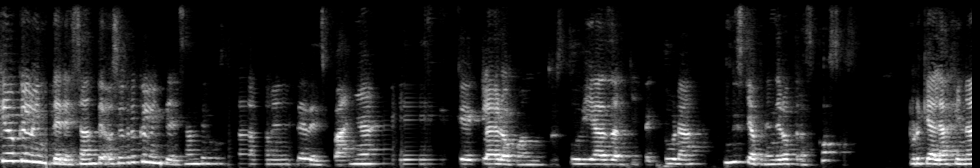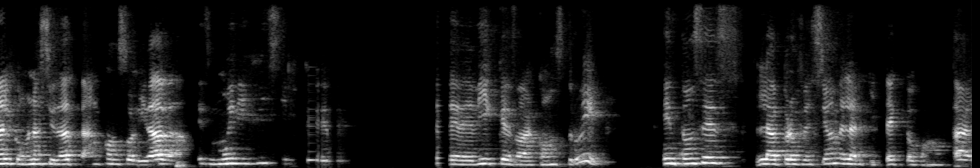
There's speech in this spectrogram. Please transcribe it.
creo que lo interesante, o sea, creo que lo interesante justamente de España es que, claro, cuando tú estudias arquitectura, tienes que aprender otras cosas, porque a la final, con una ciudad tan consolidada, es muy difícil que te dediques a construir. Entonces, la profesión del arquitecto como tal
